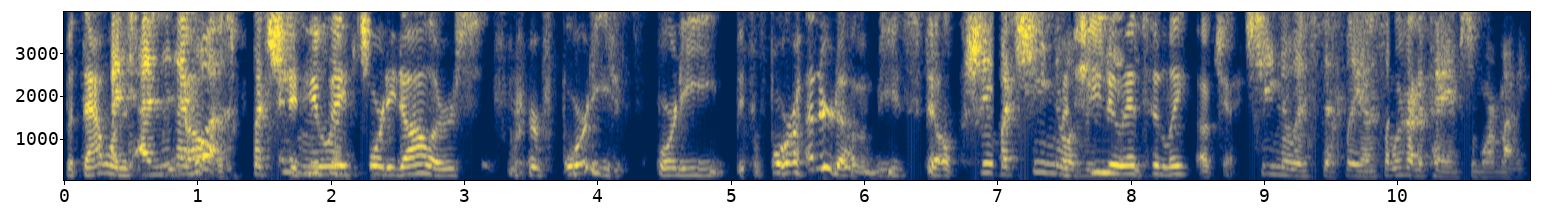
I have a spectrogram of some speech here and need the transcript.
But that one and, and it was. But she if you paid forty dollars for 40, 40 for four hundred of them, you'd still. She, but she knew. But she knew instantly. Okay. She knew instantly, and so we're going to pay him some more money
